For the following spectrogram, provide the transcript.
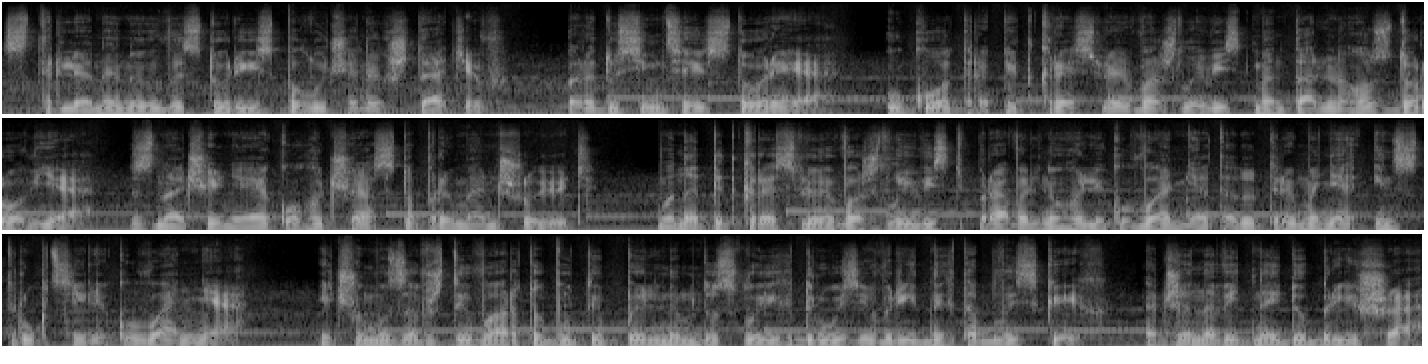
стріляниною в історії Сполучених Штатів. Передусім, ця історія укотре підкреслює важливість ментального здоров'я, значення якого часто применшують. Вона підкреслює важливість правильного лікування та дотримання інструкцій лікування. І чому завжди варто бути пильним до своїх друзів, рідних та близьких? Адже навіть найдобріша,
